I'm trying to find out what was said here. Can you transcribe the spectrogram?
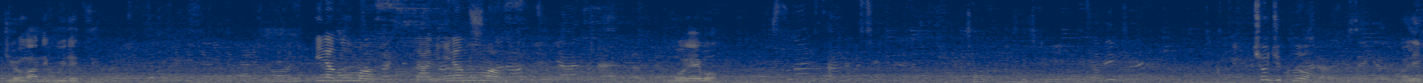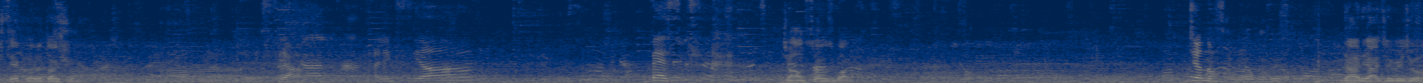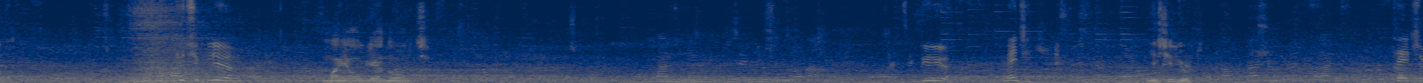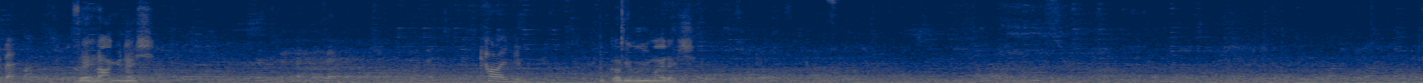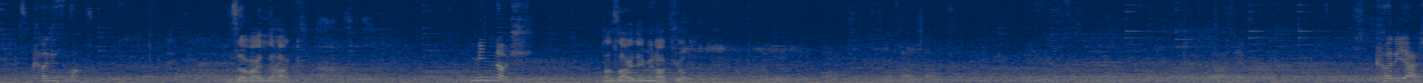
Giovanni Guidetti. İnanılmaz. Yani inanılmaz. Voleybol. Çocukluğum. Alexia Karutaşo. Alexia. Alexia. Best. Cansu Özbay. Canım. Derya Cebecioğlu. Küçüklüğüm. Maya Ognjanovic. Büyü. Magic. Yeşilyurt. Tecrübe. Zehra Güneş. Kalbim. Gabi Guimarães. Karizma. Isabel Hak. Minnoş. Nazar Demir Akyol. Nazarcan. Yani kariyer.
